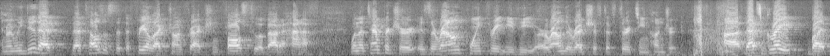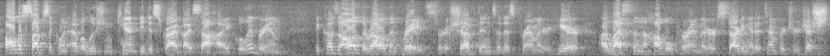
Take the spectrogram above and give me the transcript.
And when we do that, that tells us that the free electron fraction falls to about a half when the temperature is around 0.3 eV, or around the redshift of 1300. Uh, that's great, but all the subsequent evolution can't be described by Saha equilibrium because all of the relevant rates, sort of shoved into this parameter here, are less than the Hubble parameter, starting at a temperature just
